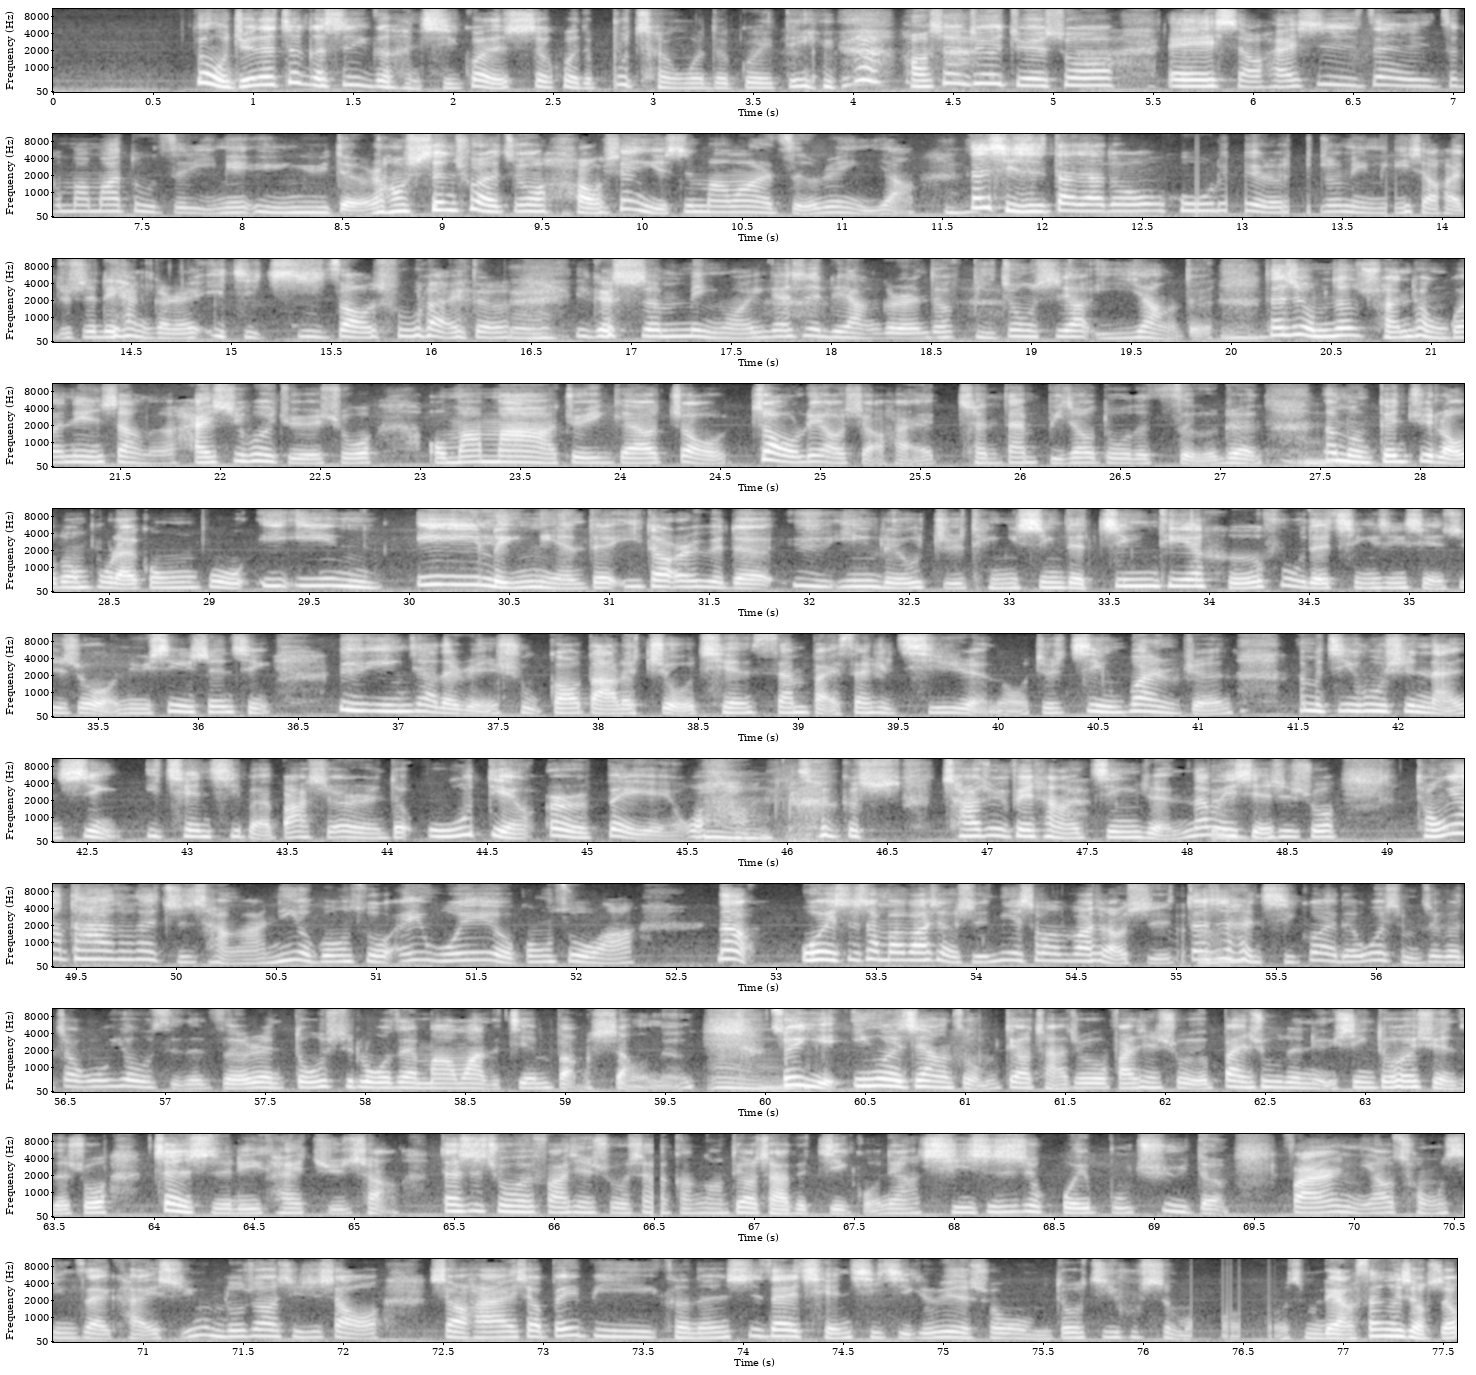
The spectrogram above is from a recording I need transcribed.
因为我觉得这个是一个很奇怪的社会的不成文的规定，好像就会觉得说，哎，小孩是在这个妈妈肚子里面孕育的，然后生出来之后，好像也是妈妈的责任一样。但其实大家都忽略了，说明明小孩就是两个人一起制造出来的一个生命哦，应该是两个人的比重是要一样的。但是我们的传统观念上呢，还是会觉得说，哦，妈妈就应该要照照料小孩，承担比较多的责任。那么根据劳动部来公布一一一一零年的一到二月的育婴留职停薪的津贴核付的情形显示说，女性申请育婴假的人数高达了九千三百三十七人哦，就是近万人。那么几乎是男性一千七百八十二人的五点二倍诶，哇，这个差距非常的惊人。那么也显示说，同样大家都在职场啊，你有工作，诶，我也有工作啊，那。我也是上班八小时，你也上班八小时，但是很奇怪的，为什么这个照顾幼子的责任都是落在妈妈的肩膀上呢？嗯，所以也因为这样子，我们调查就会发现说，有半数的女性都会选择说暂时离开职场，但是就会发现说，像刚刚调查的结果那样，其实是回不去的，反而你要重新再开始。因为我们都知道，其实小小孩小 baby 可能是在前期几个月的时候，我们都几乎什么什么两三个小时。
